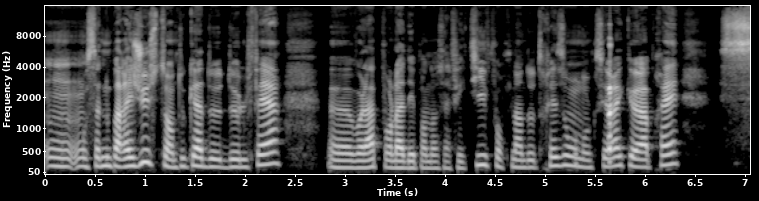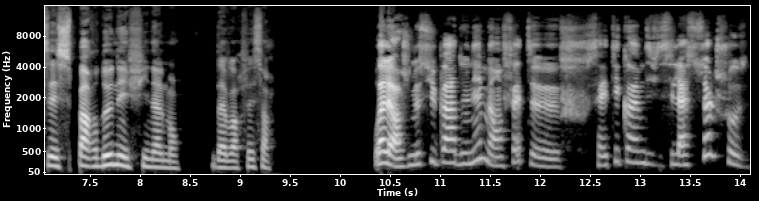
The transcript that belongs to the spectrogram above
on on ça nous paraît juste, en tout cas, de de le faire, heu, voilà, pour la dépendance affective, pour plein d'autres raisons. Donc c'est vrai qu'après, c'est se pardonner finalement, d'avoir fait ça. Ouais, alors je me suis pardonnée, mais en fait, ça a été quand même difficile. C'est la seule chose,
